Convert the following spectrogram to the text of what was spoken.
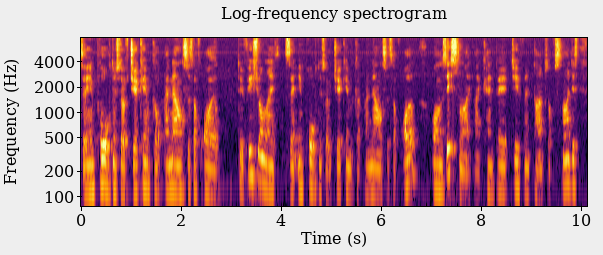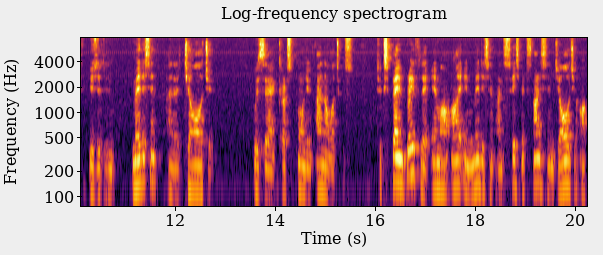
The importance of geochemical analysis of oil. To visualize the importance of geochemical analysis of oil, on this slide I compare different types of studies used in medicine and geology with their corresponding analogs. To explain briefly, MRI in medicine and seismic studies in geology are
